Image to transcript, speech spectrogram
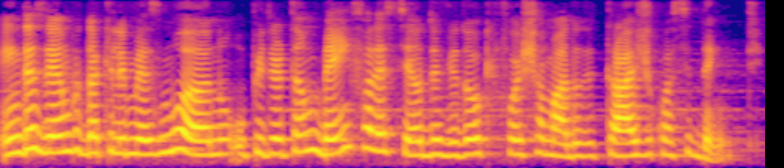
Em dezembro daquele mesmo ano, o Peter também faleceu devido ao que foi chamado de trágico acidente.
